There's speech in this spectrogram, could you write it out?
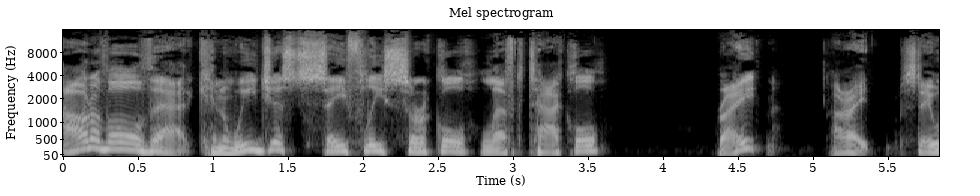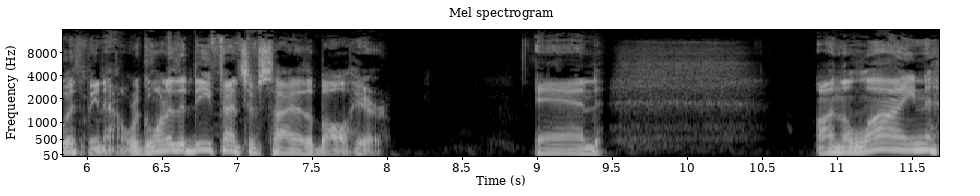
out of all that, can we just safely circle left tackle? Right? All right. Stay with me now. We're going to the defensive side of the ball here. And on the line,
